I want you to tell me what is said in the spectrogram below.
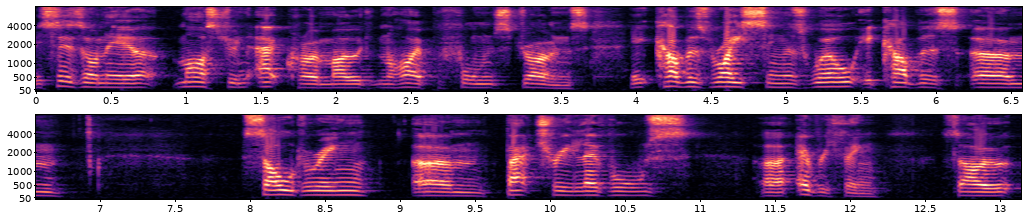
it says on here, mastering acro mode and high performance drones. It covers racing as well. It covers um, soldering, um, battery levels, uh, everything. So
